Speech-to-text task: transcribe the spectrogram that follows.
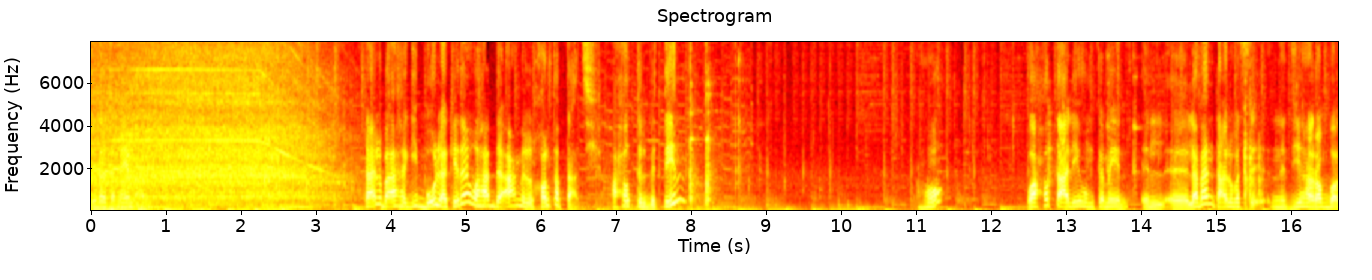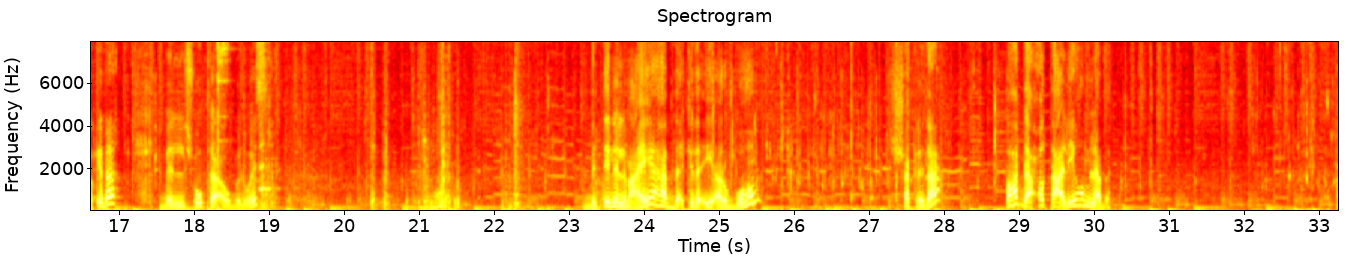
كده تمام. قوي تعالوا بقى هجيب بوله كده وهبدأ أعمل الخلطة بتاعتي. هحط البيضتين. اهو. وهحط عليهم كمان اللبن تعالوا بس نديها ربة كده بالشوكة أو البيضتين اللي معايا. هبدأ كده إيه أربهم. الشكل ده. وهبدا أحط عليهم لبن.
